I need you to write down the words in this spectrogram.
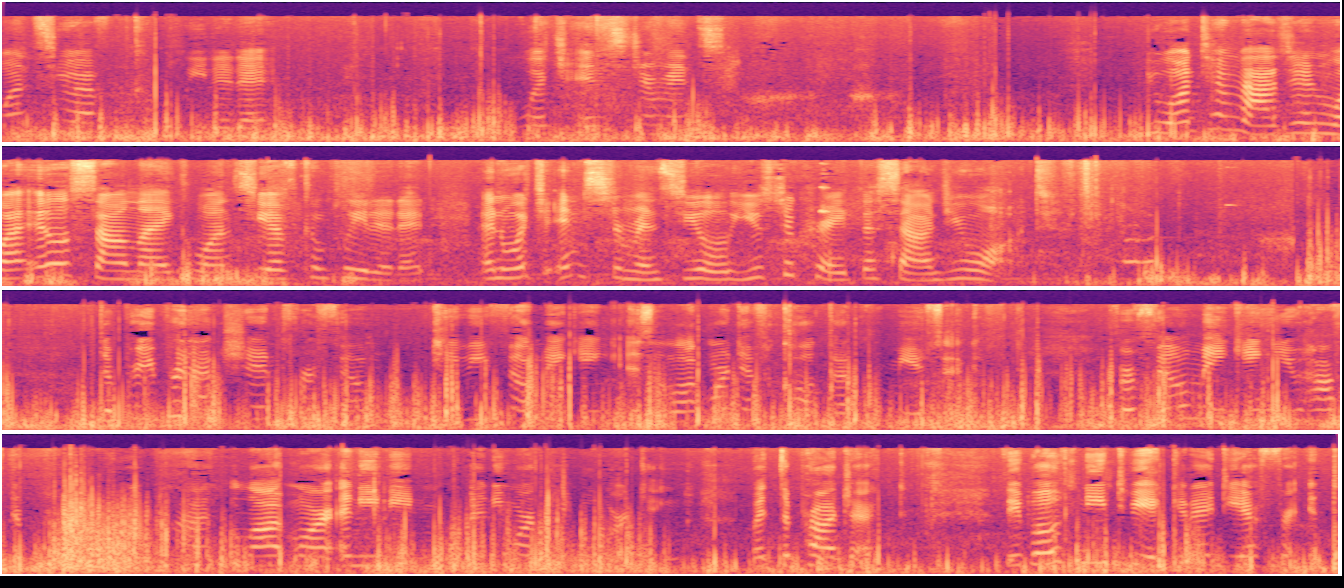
once you have completed it, which instruments you want to imagine what it will sound like once you have completed it, and which instruments you'll use to create the sound you want. The pre-production for film, TV filmmaking is a lot more difficult than for music. For filmmaking, you have to plan a lot more and you need many more people working with the project. They both need to be a good idea for it.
